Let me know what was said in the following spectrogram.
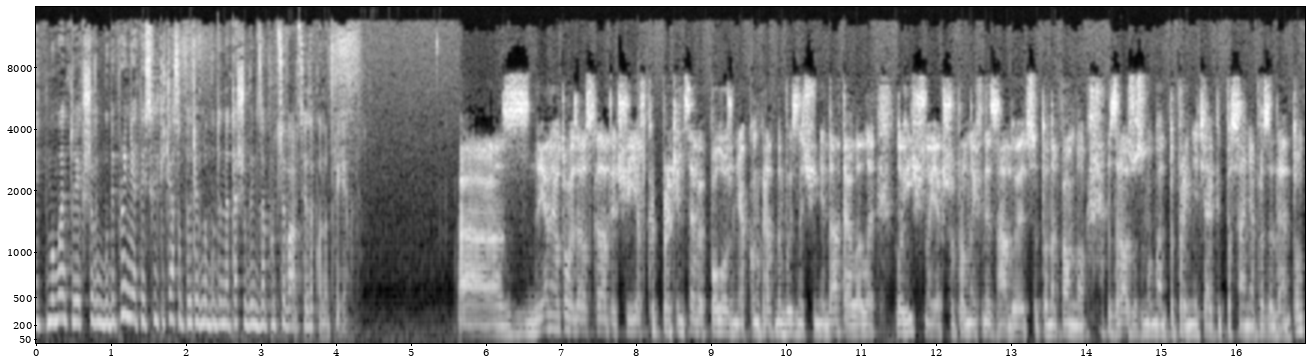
від моменту, якщо він буде прийнятий, скільки часу потрібно буде на те, щоб він запрацював цей законопроєкт? Я не готовий зараз сказати, чи є в прикінцевих положеннях конкретно визначені дати, але, але логічно, якщо про них не згадується, то напевно зразу з моменту прийняття і підписання президентом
